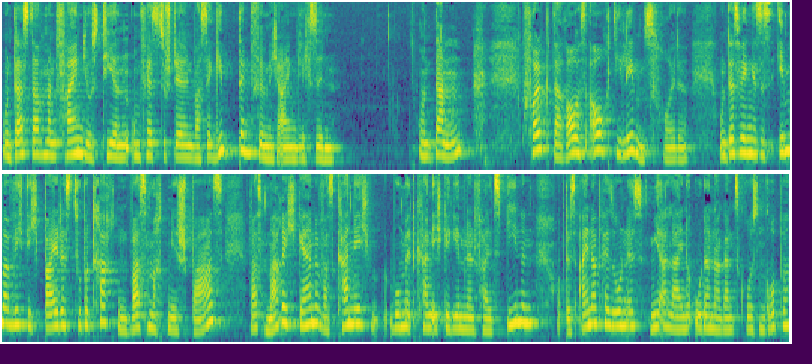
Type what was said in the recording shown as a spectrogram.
Und das darf man fein justieren, um festzustellen, was ergibt denn für mich eigentlich Sinn? Und dann folgt daraus auch die Lebensfreude. Und deswegen ist es immer wichtig, beides zu betrachten. Was macht mir Spaß? Was mache ich gerne? Was kann ich? Womit kann ich gegebenenfalls dienen? Ob das einer Person ist, mir alleine oder einer ganz großen Gruppe.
